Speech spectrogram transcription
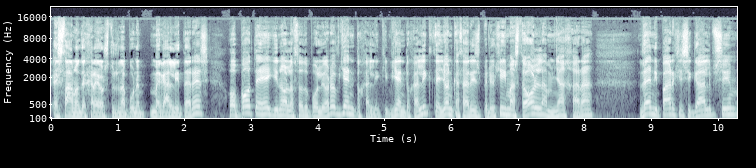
Αισθάνονται χρέος τους να πούνε μεγαλύτερες. Οπότε έγινε όλο αυτό το πολύ ωραίο. Βγαίνει το χαλίκι. Βγαίνει το χαλίκι, τελειώνει, καθαρίζει η περιοχή. Είμαστε όλα μια χαρά. Δεν υπάρχει συγκάλυψη,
